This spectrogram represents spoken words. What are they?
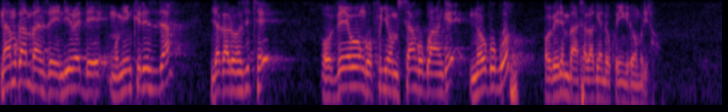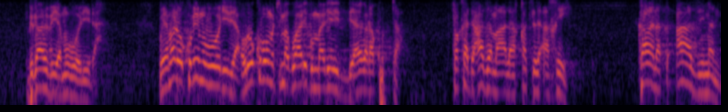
n'amugamba nze ndiredde nguminkiriza njagala onzite oveewo ng'ofunye omusango gwange n'ogugwo obeere mu bantu abagenda okuyingira omuliro. Ebigambo bye yamubuulira. Bwe yamala okubimubuulira olw'okuba omutima gwali gumaliridde ayagala kutta. Fakad azama ala katili akhi. Kana aziman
